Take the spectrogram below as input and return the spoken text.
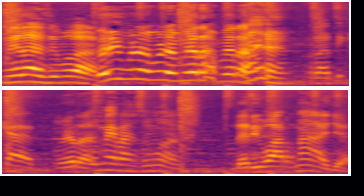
merah semua. Tapi benar-benar merah merah. Perhatikan. Merah. Itu merah semua. Dari warna aja.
